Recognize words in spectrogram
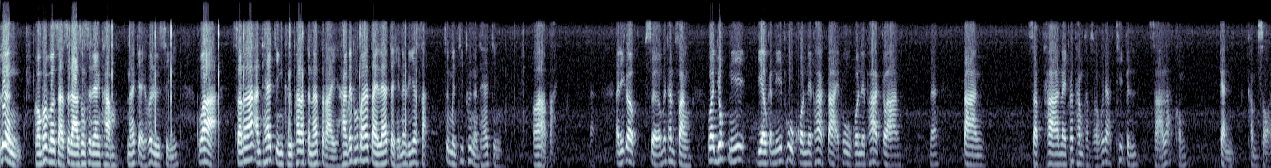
เรื่องของพระบรมศาสดาทรงแสดงธรรมนะแก่พระฤาษีว่าสาระอันแท้จริงคือพระรัตนตรัย หากได้พบพระรัตนตรัยแล้วจะเห็นอริยสัจซึ่งเป็นที่พึ่งอันแท้จริงว่าไป อันนี้ก็เสริมให้ท่านฟังว่ายุคนี้เดียวกันนี้ผู้คนในภาคใต้ผู้คนในภาคกลางนะต่างศรัทธาในพระธรรมคำสอนของพระเจ้าที่เป็นสาระของแก่นคำสอน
